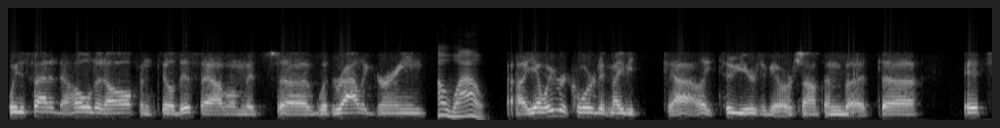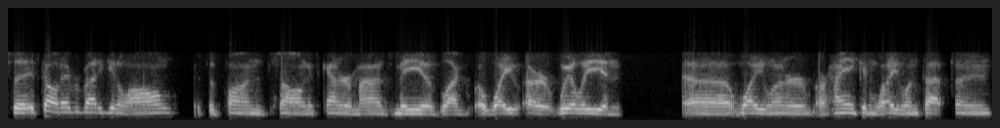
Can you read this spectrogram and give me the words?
we decided to hold it off until this album. It's uh, with Riley Green. Oh wow! Uh, yeah, we recorded it maybe golly two years ago or something, but uh, it's uh, it's called Everybody Get Along. It's a fun song. It kind of reminds me of like a Way or Willie and uh, Waylon or, or Hank and Waylon type tune.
